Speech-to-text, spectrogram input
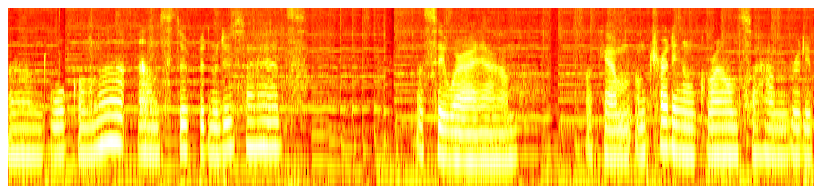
And walk on that, and stupid Medusa heads. Let's see where I am. Okay, I'm, I'm treading on ground so I haven't really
